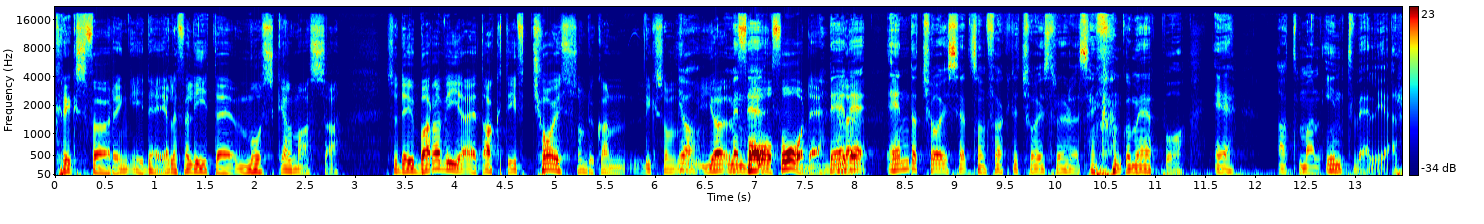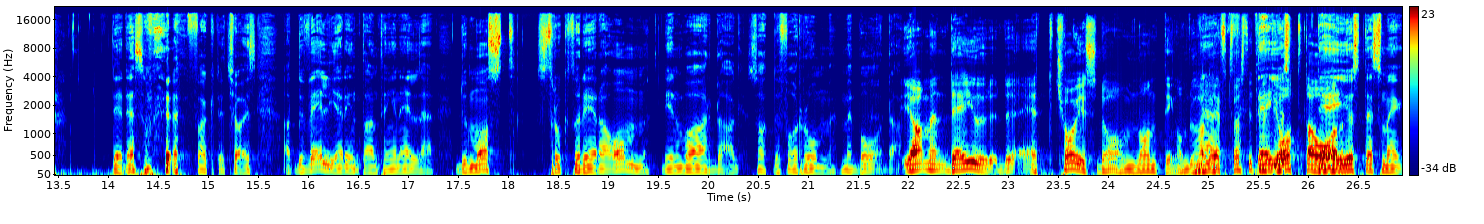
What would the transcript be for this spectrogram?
krigsföring i dig eller för lite muskelmassa så det är ju bara via ett aktivt choice som du kan liksom Ja, gö- men få, det- få det. Det är eller? det enda choicet som Fuck the Choice-rörelsen kan gå med på är att man inte väljer. Det är det som är Fuck the Choice. Att du väljer inte antingen eller. Du måste strukturera om din vardag så att du får rum med båda. Ja, men det är ju ett choice då om någonting. Om du har Nej, levt först i det är 38 just, år. Det är just det som är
